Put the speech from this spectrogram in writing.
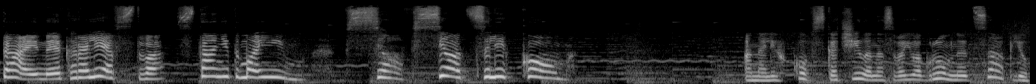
тайное королевство станет моим. Все, все целиком. Она легко вскочила на свою огромную цаплю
